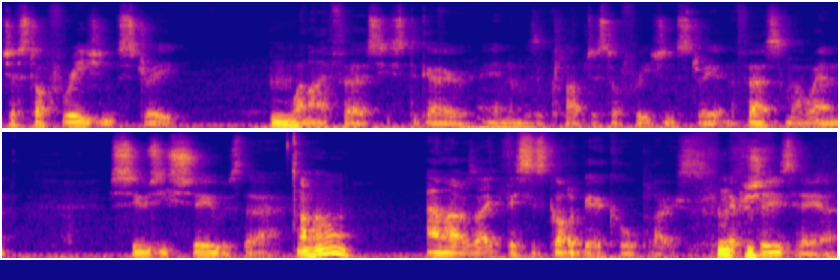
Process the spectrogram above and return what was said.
just off Regent Street Mm. when I first used to go in. It was a club just off Regent Street, and the first time I went, Siouxsie Sioux was there. Oh, And I was like, this has got to be a cool place if she's here.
